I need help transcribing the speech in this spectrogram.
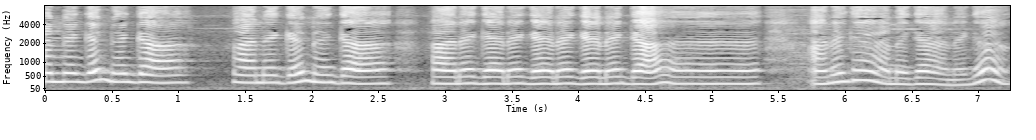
అనగనగా అనగనగా అనగనగనగనగా అనగా అనగా అనగా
